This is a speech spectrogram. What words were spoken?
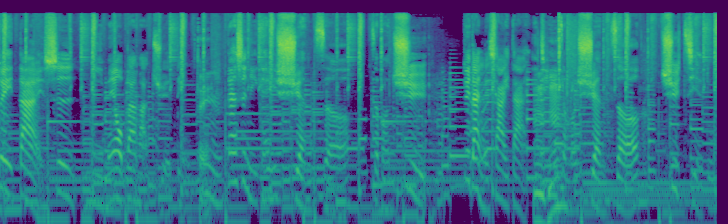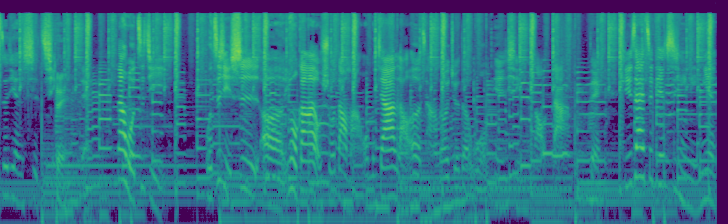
对待是你没有办法决定，对，但是你可以选择怎么去对待你的下一代，以及你怎么选择去解读这件事情。对。对，那我自己我自己是呃，因为我刚刚有说到嘛，我们家老二常常都会觉得我偏心老大。对，其实在这件事情里面，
